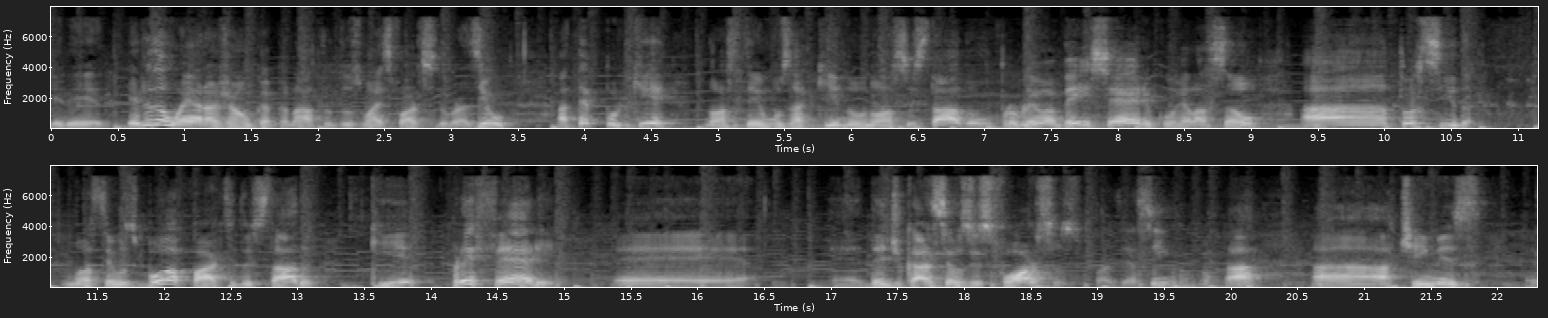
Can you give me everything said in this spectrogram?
Ele, ele não era já um campeonato dos mais fortes do Brasil, até porque nós temos aqui no nosso estado um problema bem sério com relação à torcida. Nós temos boa parte do estado que prefere é, é, dedicar seus esforços, fazer assim, tá, a, a times é,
